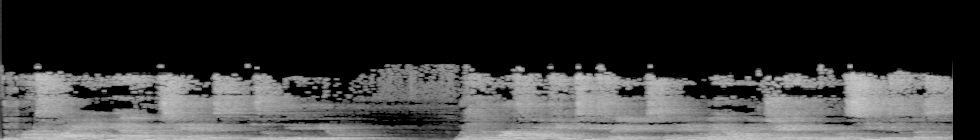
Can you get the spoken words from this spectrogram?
the birthright, you have to understand this, is a big deal. With the birthright came two things. And, and later on in Jacob, we're going to see this because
